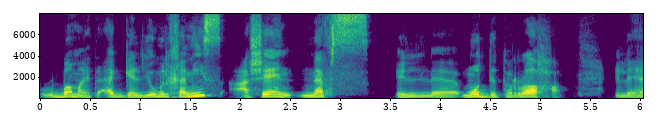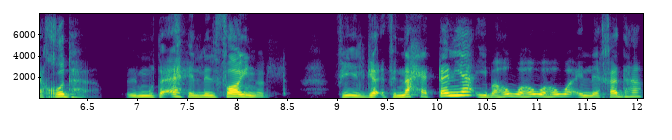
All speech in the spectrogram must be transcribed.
ربما يتأجل يوم الخميس عشان نفس مدة الراحة اللي هياخدها المتأهل لل final في الج... في الناحية الثانية يبقى هو هو هو اللي خدها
